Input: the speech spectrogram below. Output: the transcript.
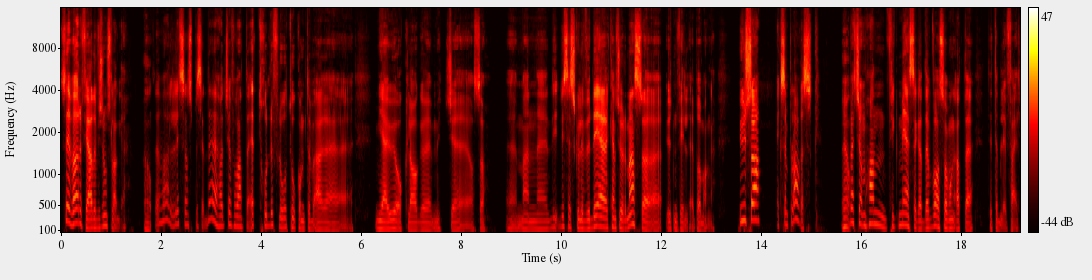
så var det fjerdedivisjonslaget. Så det var litt sånn spesielt. Det hadde jeg ikke forventa. Jeg trodde Florø 2 kom til å være eh, mjaue og klage mye, altså. Men de- hvis jeg skulle vurdere hvem som gjorde det mest, så uten tvil Bremanger. Husa eksemplarisk. Ja. Jeg vet ikke om han fikk med seg at det var så mange at det, dette ble feil.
